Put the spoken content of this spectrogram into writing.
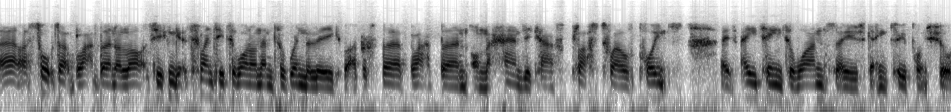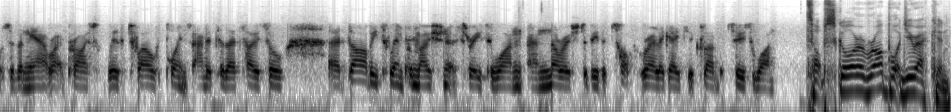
Uh, I talked up Blackburn a lot, so you can get 20 to 1 on them to win the league, but I prefer Blackburn on the handicap plus 12 points. It's 18 to 1, so you're just getting two points shorter than the outright price with 12 points added to their total. Uh, Derby to win promotion at 3 to 1, and Norwich to be the top relegated club at 2 to 1. Top scorer, Rob, what do you reckon?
